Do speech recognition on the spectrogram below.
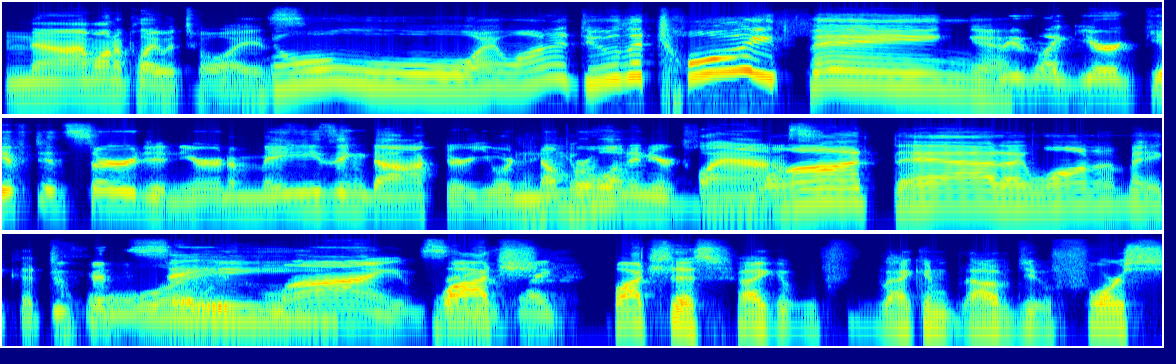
no, I want to play with toys. no, I want to do the toy thing. And he's like, you're a gifted surgeon. You're an amazing doctor. You were number one in your class. want that. I want to make a You toy. could save lives. Watch. like, Watch this. I can, I can, I'll do force,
